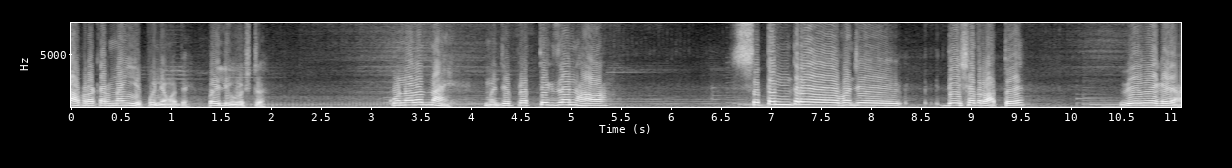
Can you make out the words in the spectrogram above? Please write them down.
हा प्रकार नाही आहे पुण्यामध्ये पहिली गोष्ट. कोणालाच नाही. म्हणजे प्रत्येकजण हा स्वतंत्र म्हणजे देशात राहतोय. वेगवेगळ्या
